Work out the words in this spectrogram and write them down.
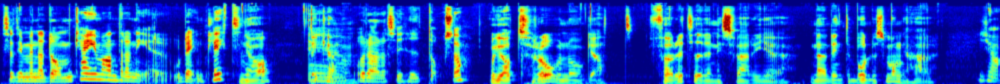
Så att jag menar de kan ju vandra ner ordentligt. Ja, det kan eh, de. Och röra sig hit också. Och jag tror nog att förr i tiden i Sverige, när det inte bodde så många här, Ja.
